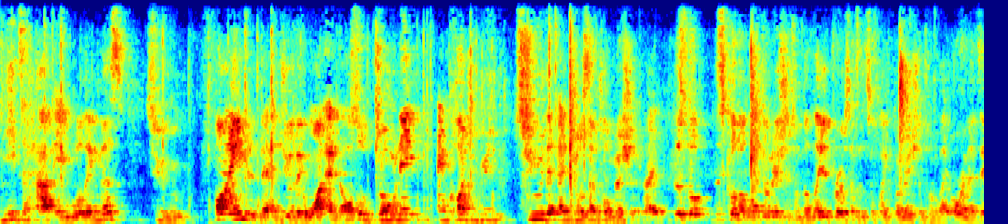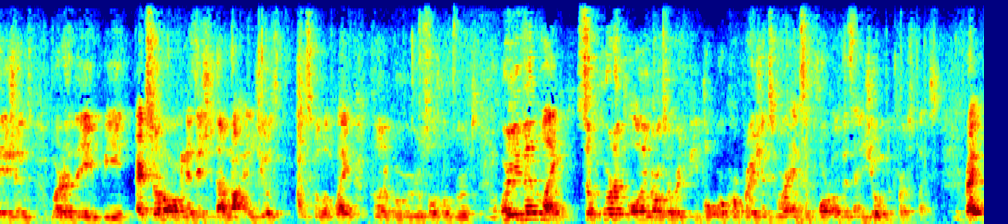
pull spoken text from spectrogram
need to have a willingness to find the NGO they want and also donate and contribute to the NGO central mission, right? This, look, this could look like donations from the laypersons, this could look like donations from like organizations, whether they be external organizations that are not NGOs, this could look like political groups, social groups, or even like supportive oligarchs or rich people or corporations who are in support of this NGO in the first place, right?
